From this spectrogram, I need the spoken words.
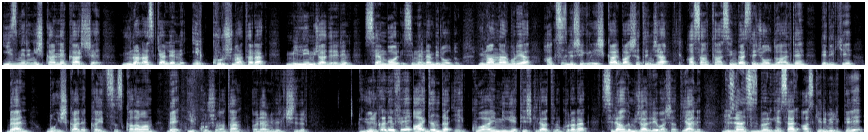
İzmir'in işgaline karşı Yunan askerlerine ilk kurşunu atarak milli mücadelenin sembol isimlerinden biri oldu. Yunanlar buraya haksız bir şekilde işgal başlatınca Hasan Tahsin gazeteci olduğu halde dedi ki ben bu işgale kayıtsız kalamam ve ilk kurşun atan önemli bir kişidir. Yörük Alefe Aydın'da ilk Kuvayi Milliye Teşkilatı'nı kurarak silahlı mücadeleyi başlattı. Yani düzensiz bölgesel askeri birlikleri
